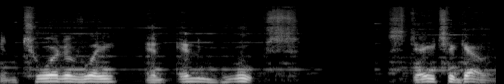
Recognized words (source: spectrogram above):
intuitively and in groups stay together.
